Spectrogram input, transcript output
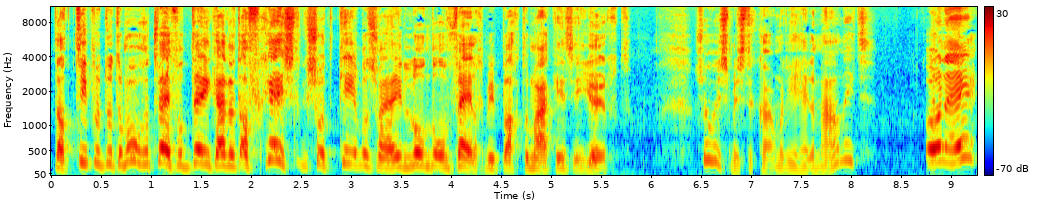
Dat type doet hem ongetwijfeld denken aan het afgrijzelijke soort kerels waar hij Londen onveilig mee placht te maken in zijn jeugd. Zo is Mr. Carmody helemaal niet. Oh nee?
